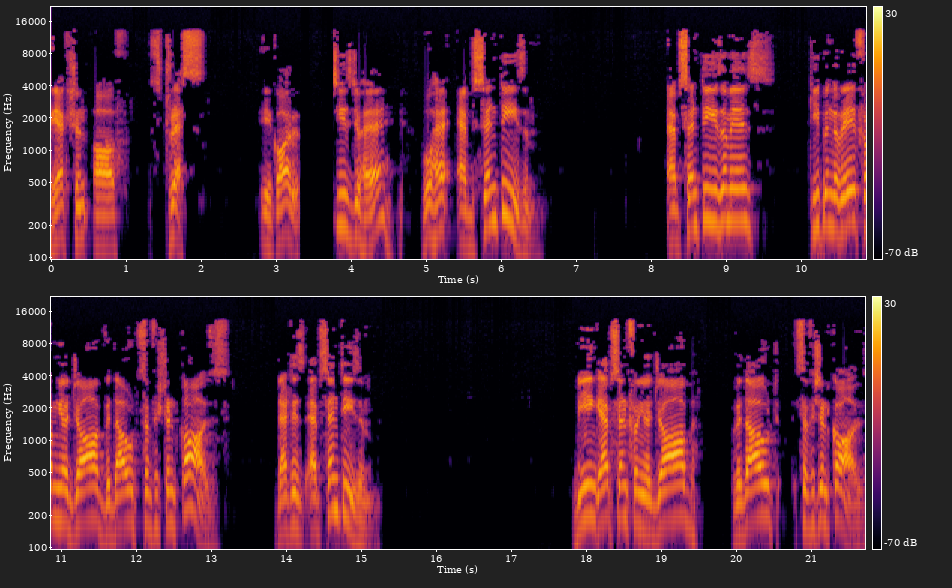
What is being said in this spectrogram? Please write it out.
reaction of stress ایک اور چیز جو ہے وہ ہے absenteeism absenteeism is keeping away from your job without sufficient cause that is absenteeism being absent from your job without sufficient cause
